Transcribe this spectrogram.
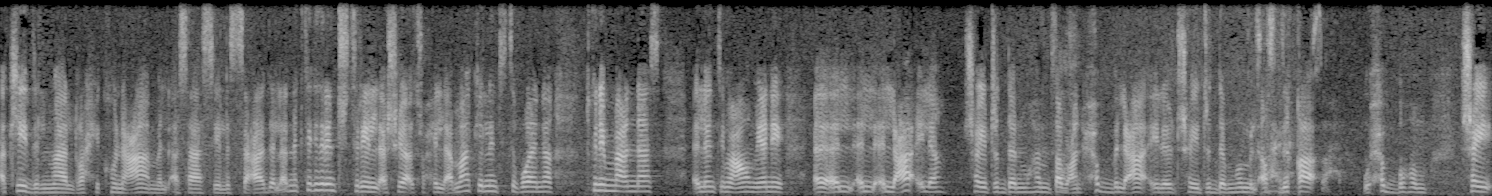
أكيد المال راح يكون عامل أساسي للسعادة. لأنك تقدرين تشترين الأشياء تروحين الأماكن اللي أنت تبغينها تكونين مع الناس اللي أنت معاهم. يعني آه، ال- ال- العائلة شيء جدا مهم. طبعا حب العائلة شيء جدا مهم. الأصدقاء صح. وحبهم شيء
